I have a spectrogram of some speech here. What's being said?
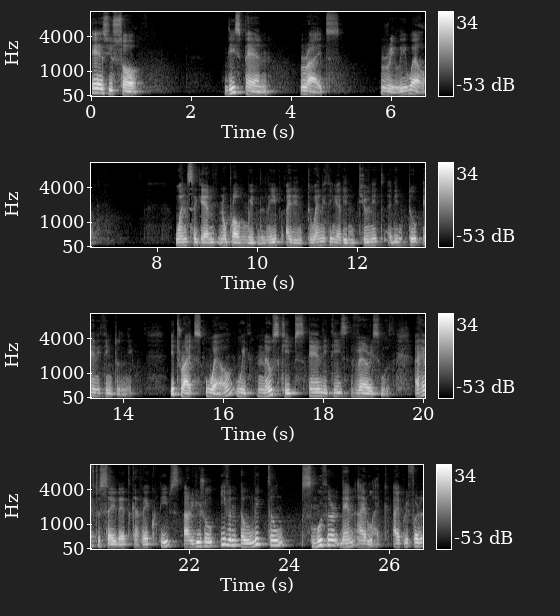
as you saw, this pen writes really well. Once again, no problem with the nib. I didn't do anything, I didn't tune it, I didn't do anything to the nib. It writes well with no skips and it is very smooth. I have to say that Kaweco nibs are usually even a little smoother than I like. I prefer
